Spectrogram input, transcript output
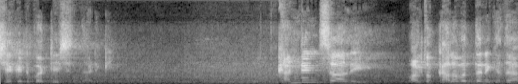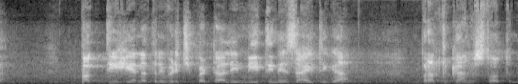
చీకటి పట్టేసింది దానికి ఖండించాలి. వాళ్ళతో కలవద్దని కదా. భక్తిహీనతను విడిచిపెట్టాలి నీతి నిజాయితీగా బ్రతకాలి. స్తోత్రం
